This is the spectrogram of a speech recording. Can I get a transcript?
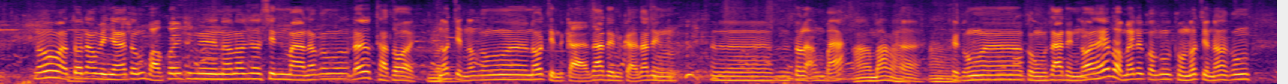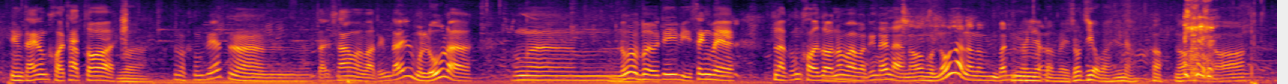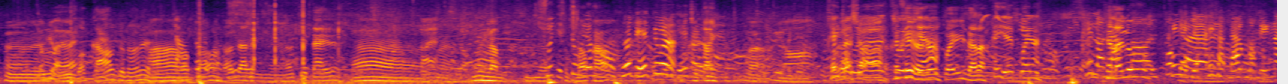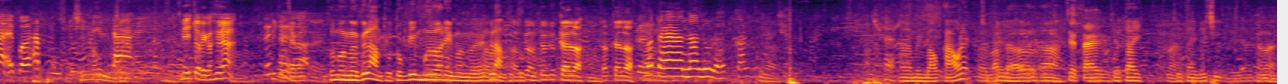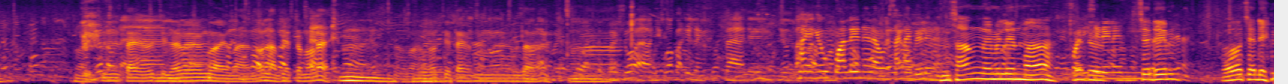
Nó mà tôi đang về nhà tôi cũng bảo quay thì nó nó xin mà nó có đấy thật rồi. Vâng. nó chỉ nó có nó chỉ cả gia đình cả gia đình ờ, tôi là ông bá à bác à, Ờ, à. thì cũng ờ, cùng gia đình nói hết rồi mấy đứa con cũng cùng nói chuyện nó là cũng nhìn thấy nó khỏi thật rồi. Vâng nhưng mà không biết là tại sao mà bảo đến đấy một lú là uh, nếu mà vừa đi bị sinh về là cũng khỏi rồi nó mà vào đến đấy là nó một lú là là, là vẫn anh là còn phải rót rượu vào như nào? Không nó nó uh, báo cáo cho nó này à báo cáo. Nó gia đình nó chia tay đấy. À mình làm báo cáo. chia tay Thế là nó quấy giá là gì quay nè thế lấy luôn. khi khi là đã một cái này có hạt củ mi cho về có hứa à? Thôi mọi người cứ làm thủ tục đi mưa này mọi người cứ làm thủ tục cứ cứ kêu rồi cứ kêu rồi nó ta nan cái dạ. ờ, mình báo cáo đấy. Ờ, báo cáo. À, chia tay. chia tay. Vâng. Chia tay với chị. Đấy. Rồi chia tay chỉ với người mà nó làm việc cho nó đấy. Ừ. và nó chia tay không bây giờ ấy. hai anh hôm qua lên hay là sáng nay mới lên này? Đến sáng nay mới lên mà. Lên từ- xe đêm ờ xe đêm.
